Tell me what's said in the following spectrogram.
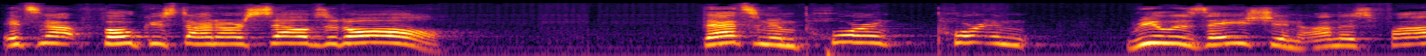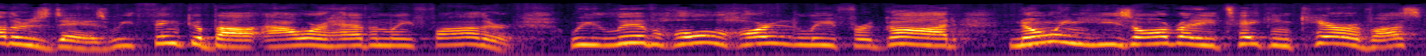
It's not focused on ourselves at all. That's an important, important realization on this Father's Day as we think about our Heavenly Father. We live wholeheartedly for God, knowing He's already taken care of us,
